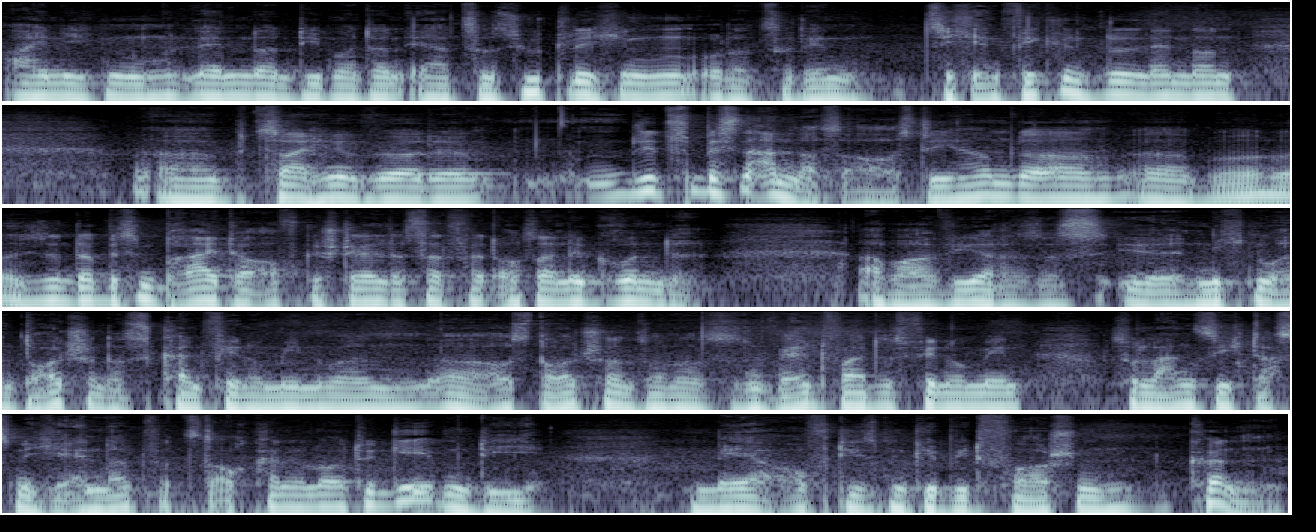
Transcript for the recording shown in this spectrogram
einigen Ländern, die man dann eher zu südlichen oder zu den sich entwickelnden Ländern äh, bezeichnen würde, sieht es ein bisschen anders aus. Die haben da, die sind da ein bisschen breiter aufgestellt, das hat vielleicht auch seine Gründe. Aber wie gesagt, das ist nicht nur in Deutschland, das ist kein Phänomen nur aus Deutschland, sondern es ist ein weltweites Phänomen. Solange sich das nicht ändert, wird es auch keine Leute geben, die mehr auf diesem Gebiet forschen können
